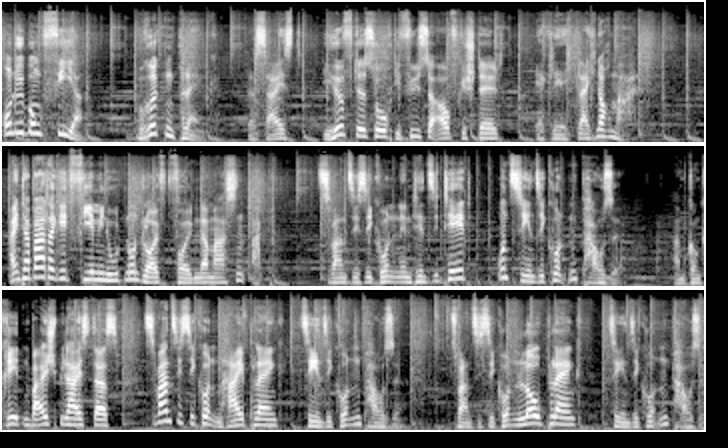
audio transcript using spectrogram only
Und Übung 4. Brückenplank, das heißt die Hüfte ist hoch, die Füße aufgestellt. Erkläre ich gleich nochmal. Ein Tabata geht 4 Minuten und läuft folgendermaßen ab. 20 Sekunden Intensität und 10 Sekunden Pause. Am konkreten Beispiel heißt das 20 Sekunden High Plank, 10 Sekunden Pause. 20 Sekunden Low Plank, 10 Sekunden Pause.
